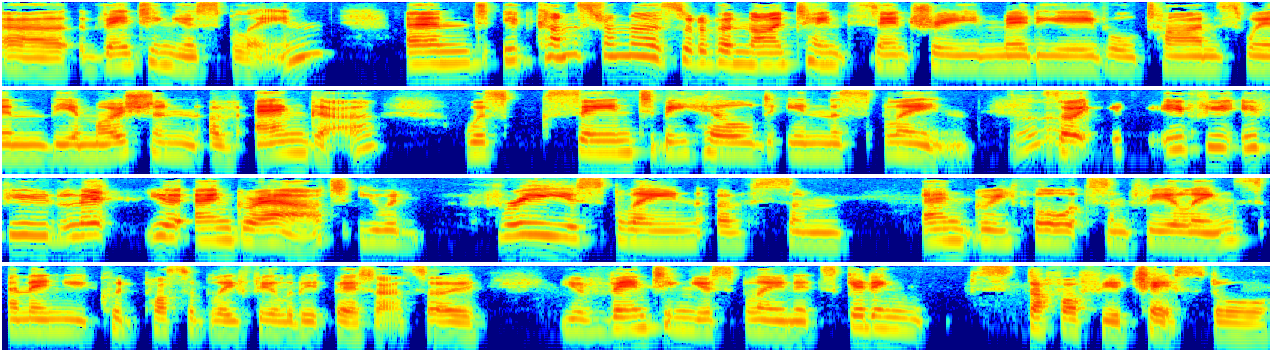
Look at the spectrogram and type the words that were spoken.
uh, venting your spleen. And it comes from a sort of a 19th century medieval times when the emotion of anger was seen to be held in the spleen. Oh. So if, if you if you let your anger out, you would free your spleen of some angry thoughts and feelings, and then you could possibly feel a bit better. So you're venting your spleen. It's getting stuff off your chest or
